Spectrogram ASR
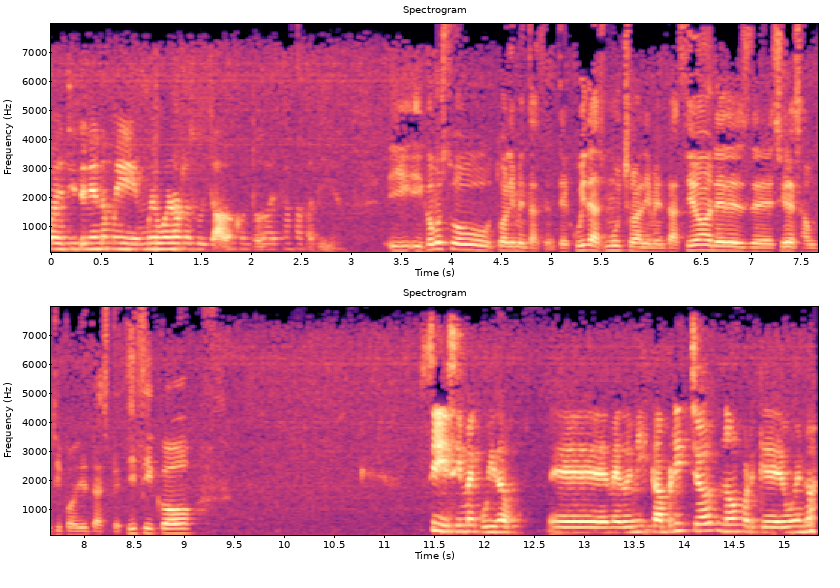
pues estoy teniendo muy, muy buenos resultados con todas estas zapatillas. ¿Y, cómo es tu, tu, alimentación? ¿Te cuidas mucho la alimentación? ¿Eres de, ¿Sigues a un tipo de dieta específico? Sí, sí me cuido. Eh, me doy mis caprichos, ¿no? Porque, bueno,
